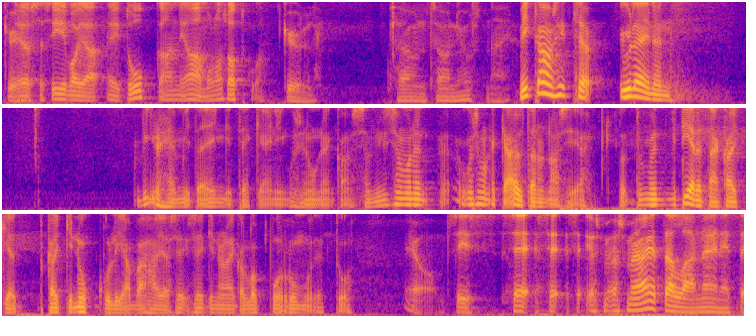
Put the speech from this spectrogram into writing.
Kyllä. Ja jos se siivoja ei tuukkaan, niin aamulla on sotkua. Kyllä. Se on, se on just näin. Mikä on sitten se yleinen virhe, mitä jengi tekee niin kuin sen unen kanssa? Niin semmoinen, onko semmoinen käytännön asia? Me tiedetään kaikki, että kaikki nukkuu liian vähän ja se, sekin on aika loppuun rummutettu. Joo, siis se, se, se, jos, me, jos me ajatellaan näin, että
